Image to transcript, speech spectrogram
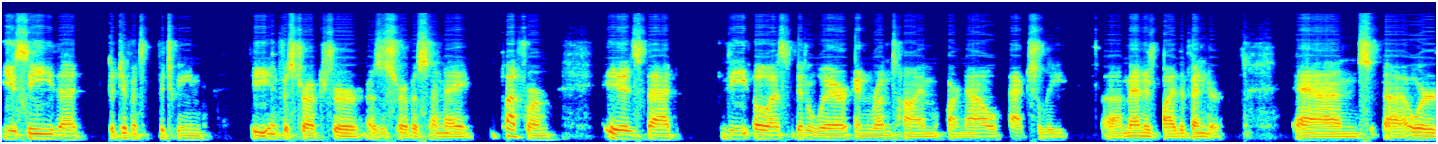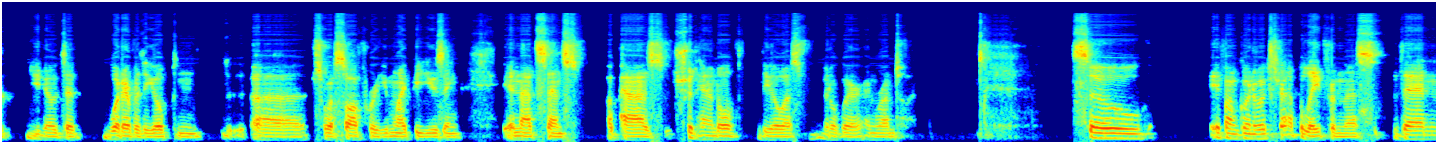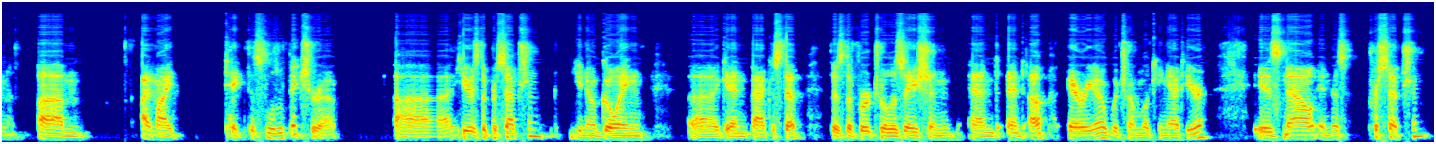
you see that the difference between the infrastructure as a service and a platform is that the OS middleware and runtime are now actually uh, managed by the vendor and uh, or you know that whatever the open uh, sort of software you might be using in that sense a PaaS should handle the OS middleware and runtime. So if I'm going to extrapolate from this, then um, I might take this little picture out. Uh, here's the perception, you know, going uh, again back a step. There's the virtualization and, and up area, which I'm looking at here, is now in this perception.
